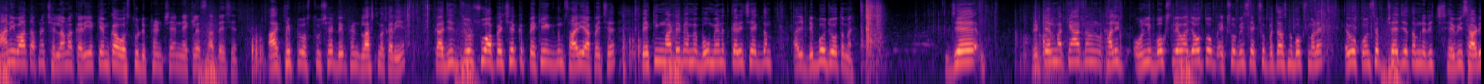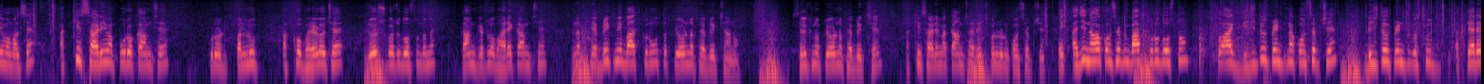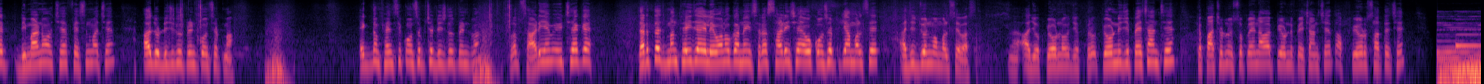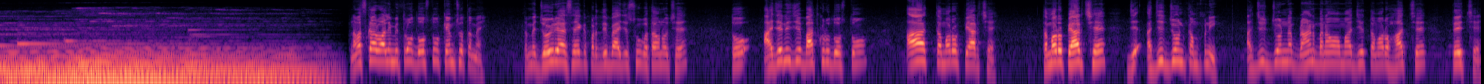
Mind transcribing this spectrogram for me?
આની વાત આપણે છેલ્લામાં કરીએ. કેમ કે આ વસ્તુ ડિફરન્ટ છે નેકલેસ સાથે છે. આ ગિફ્ટ વસ્તુ છે ડિફરન્ટ લાસ્ટમાં કરીએ. કે અજીત જો શું આપે છે કે પેકિંગ એકદમ સારી આપે છે. પેકિંગ માટે બી અમે બહુ મહેનત કરી છે એકદમ. આજે ડિબ્બો જુઓ તમે. જે રિટેલમાં ક્યાં તમે ખાલી ઓનલી બોક્સ લેવા જાઓ તો એકસો વીસ, એકસો પચાસનું બોક્સ મળે. એવો કોન્સેપ્ટ છે જે તમને રીચ હેવી સાડીમાં મળશે. આખી સાડીમાં પૂરો કામ છે. પૂરો પલ્લુ આખો ભરેલો છે. જોઈ શકો છો દોસ્તો તમે. કામ કેટલો ભારે કામ છે. અને ફેબ્રિકની વાત કરું તો પ્યોરનો ફેબ્રિક છે આનો. સિલ્કનો પ્યોરનો ફેબ્રિક છે. આખી સાડીમાં કામ છે, રીચ પલ્લુનું કોન્સેપ્ટ છે. એક હજી નવા કોન્સેપ્ટની વાત કરું દોસ્તો, તો આ એક ડિજિટલ પ્રિન્ટના કોન્સેપ્ટ છે. ડિજિટલ પ્રિન્ટ વસ્તુ અત્યારે ડિમાન્ડમાં છે ફેશનમાં છે. આ જો ડિજિટલ પ્રિન્ટ કોન્સેપ્ટમાં એકદમ ફેન્સી કોન્સેપ્ટ છે ડિજિટલ પ્રિન્ટમાં મતલબ સાડી એમ એવી છે કે તરત જ મન થઈ જાય લેવાનો કે નહીં, સરસ સાડી છે, એવો કોન્સેપ્ટ ક્યાં મળશે? અજીત ઝોનમાં મળશે બસ. આ જો પ્યોરનો જે પ્યોરની જે પહેચાન છે કે પાછળનો હિસ્સો પ્લેન આવે, પ્યોરની પહેચાન છે, તો આ પ્યોર સાથે છે. નમસ્કાર વાલી મિત્રો, દોસ્તો, કેમ છો તમે? તમે જોઈ રહ્યા છે કે પ્રદીપભાઈ આજે શું બતાવવાનો છે? તો આજેની જે વાત કરું દોસ્તો, આ તમારો પ્યાર છે. તમારો પ્યાર છે જે અજીત ઝોન કંપની અજીત ઝોનના બ્રાન્ડ બનાવવામાં જે તમારો હાથ છે, તે જ છે.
